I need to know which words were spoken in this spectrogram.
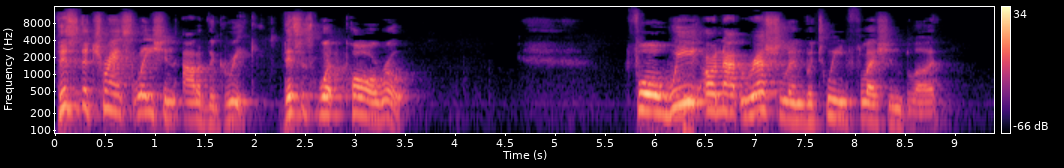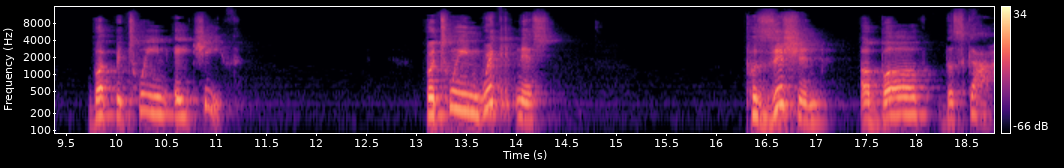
this is the translation out of the Greek. This is what Paul wrote. For we are not wrestling between flesh and blood, but between a chief, between wickedness positioned above the sky.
